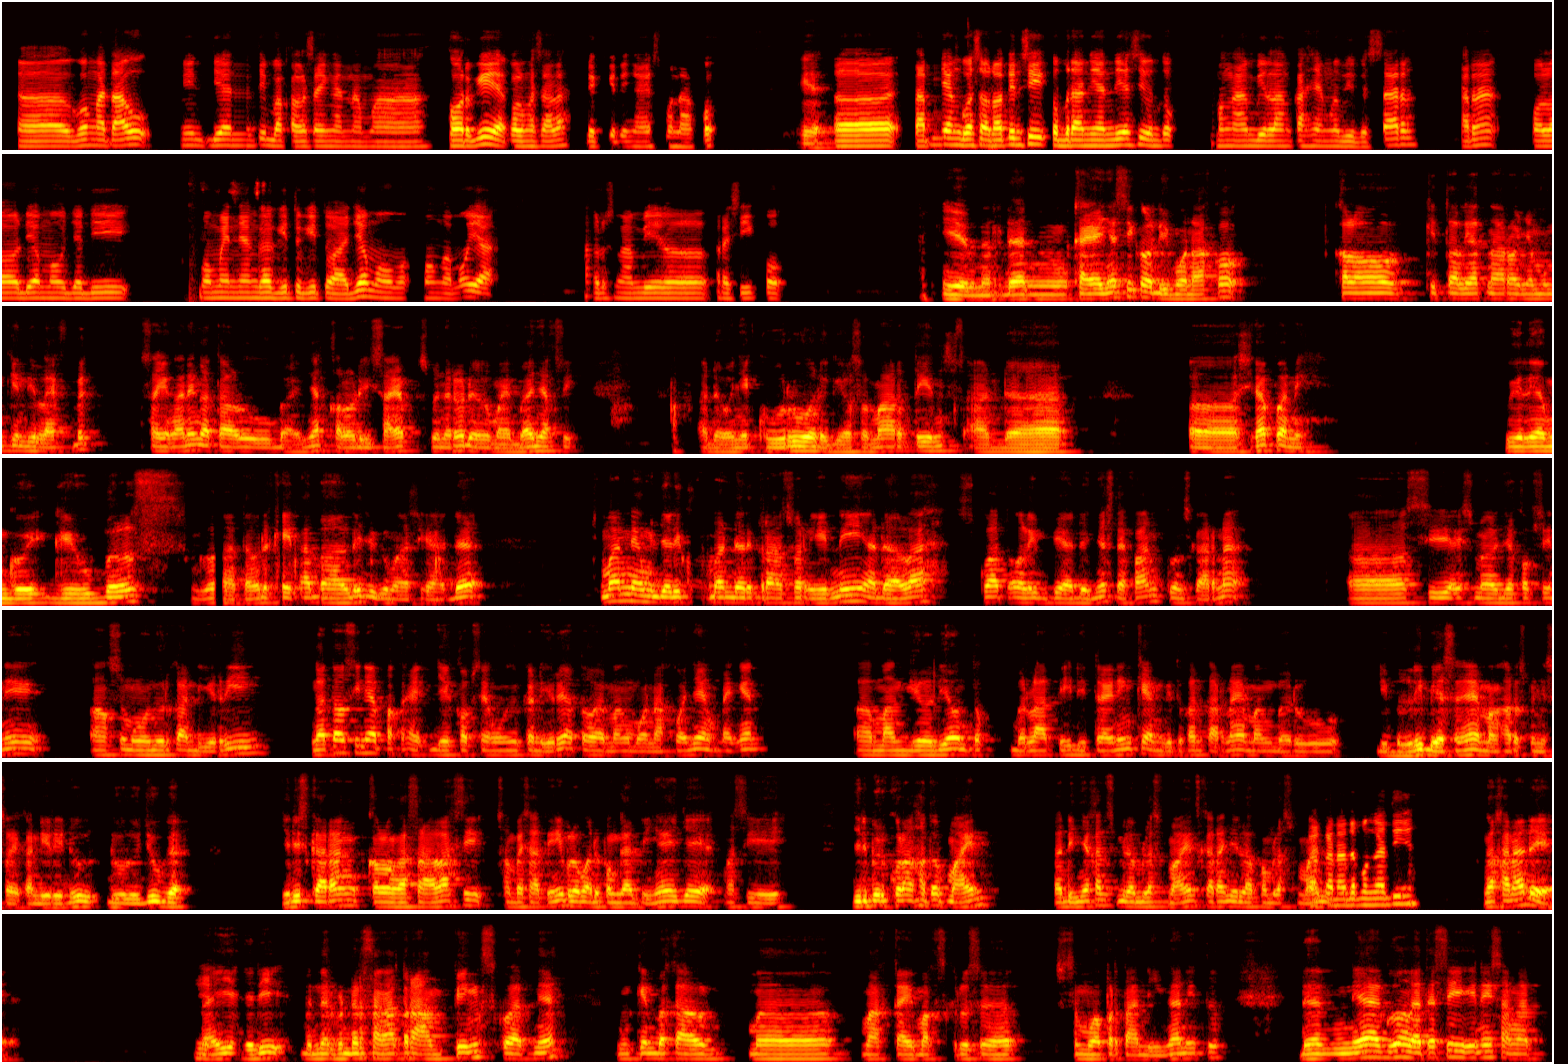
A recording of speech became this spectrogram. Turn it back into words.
uh, eh, gue nggak tahu ini dia nanti bakal saingan nama Jorge ya kalau nggak salah back kirinya AS Monaco yeah. Iya. uh, tapi yang gue sorotin sih keberanian dia sih untuk mengambil langkah yang lebih besar karena kalau dia mau jadi pemain yang gak gitu-gitu aja mau mau nggak mau ya harus ngambil resiko Iya benar dan kayaknya sih kalau di Monaco kalau kita lihat naronya mungkin di left back sayangannya nggak terlalu banyak. Kalau di sayap sebenarnya udah lumayan banyak sih. Ada Onyekuru ada Gelson Martins ada uh, siapa nih? William Goebbels. Gue nggak tahu udah Keita Balde juga masih ada. Cuman yang menjadi korban dari transfer ini adalah skuad Olimpiadenya Stefan Kunz karena uh, si Ismail Jacobs ini langsung mengundurkan diri. Nggak tahu sini apakah Jacobs yang mengundurkan diri atau emang Monaco-nya yang pengen uh, manggil dia untuk berlatih di training camp gitu kan karena emang baru dibeli biasanya emang harus menyesuaikan diri dulu, dulu juga. Jadi sekarang kalau nggak salah sih sampai saat ini belum ada penggantinya aja ya masih jadi berkurang satu pemain. Tadinya kan 19 pemain, sekarang jadi 18 pemain. Nggak akan ada penggantinya? Nggak akan ada ya? Nah iya, jadi benar-benar sangat ramping skuadnya mungkin bakal memakai Max Cruz semua pertandingan itu dan ya gue ngeliatnya sih ini sangat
